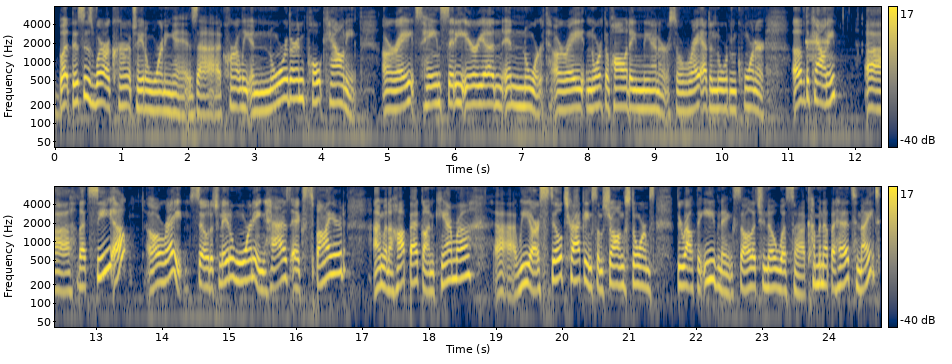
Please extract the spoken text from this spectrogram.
But this is where our current tornado warning is, currently in northern Polk County. All right, Haines City area in, in north, all right, north of Holiday Manor. So right at the northern corner of the county. Uh, let's see. Oh, all right, so the tornado warning has expired. I'm going to hop back on camera. Uh, we are still tracking some strong storms throughout the evening, so I'll let you know what's uh, coming up ahead tonight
